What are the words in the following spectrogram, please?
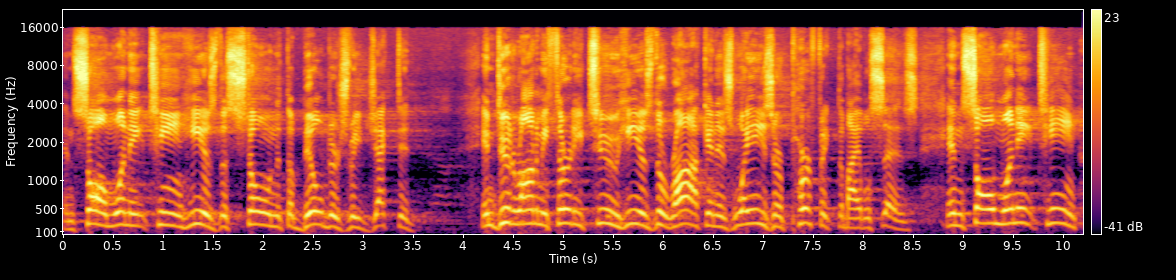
In Psalm 118, he is the stone that the builders rejected. In Deuteronomy 32, he is the rock and his ways are perfect, the Bible says. In Psalm 118,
